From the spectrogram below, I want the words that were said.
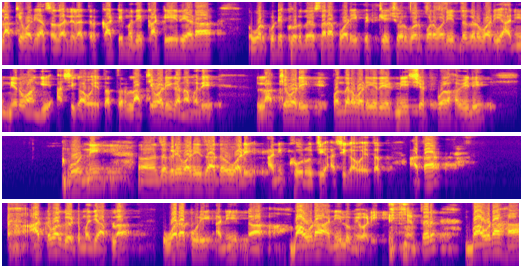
लाखेवाडी असा झालेला आहे. तर काटीमध्ये काटी रेडा वरकुटे खुर्द सरापवाडी पिटकेश्वर गोरपडवाडी दगडवाडी आणि निर्वांगी अशी गावं येतात. तर लाखेवाडी गाणामध्ये लाखेवाडी पंधरवाडी रेडणी शेटपळ हवेली बोडणे झगडेवाडे झगडेवाडी जाधववाडी आणि खोरोची अशी गावं येतात. आता आठवा गट म्हणजे आपला वडापुरी आणि बावडा आणि लोमेवाडी तर बावडा हा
